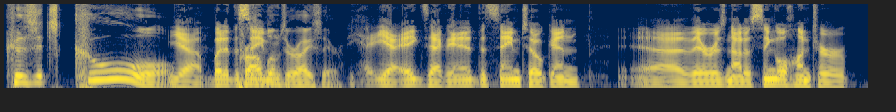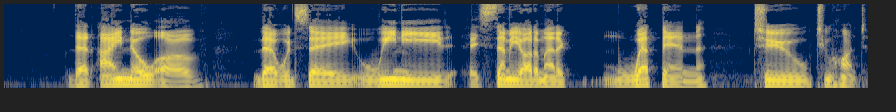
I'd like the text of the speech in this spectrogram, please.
Because it's cool. Yeah, but at the same Problems arise there. Yeah, Yeah, exactly. And at the same token, uh, there is not a single hunter that I know of that would say we need a semi-automatic weapon to to hunt.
